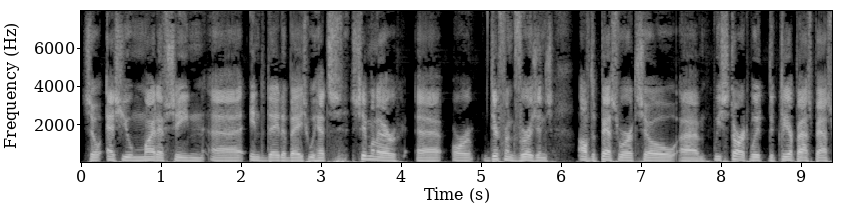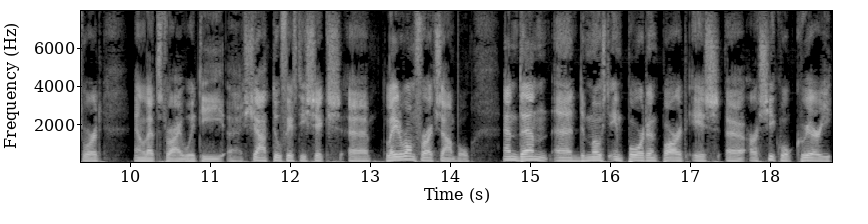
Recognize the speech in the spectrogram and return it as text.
So as you might have seen uh, in the database, we had similar uh, or different versions of the password. So um, we start with the clear text password and let's try with the uh, SHA-256 uh, later on, for example. And then uh, the most important part is uh, our SQL query.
